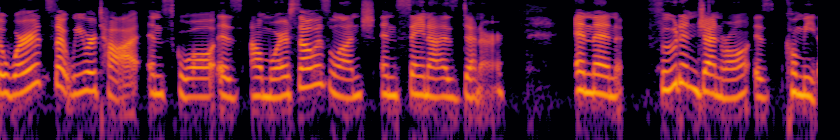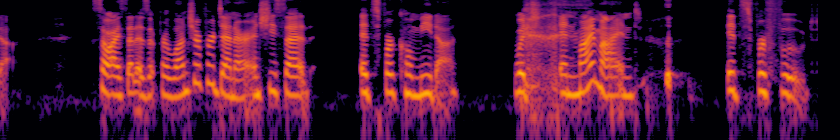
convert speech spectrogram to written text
the words that we were taught in school is almuerzo is lunch and cena is dinner. And then food in general is comida. So I said, is it for lunch or for dinner? And she said, it's for comida, which in my mind, it's for food.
